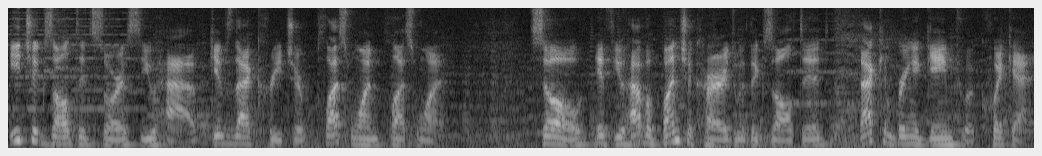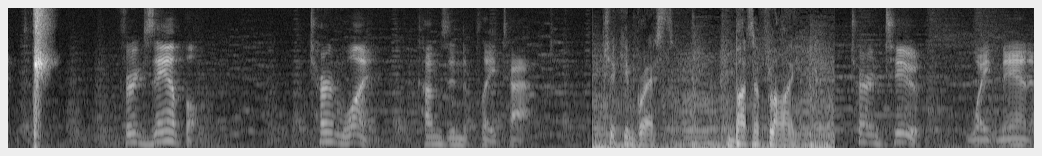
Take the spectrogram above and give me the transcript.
each Exalted source you have gives that creature plus one plus one. So, if you have a bunch of cards with Exalted, that can bring a game to a quick end. For example, turn 1 comes into play tapped. Chicken breast, butterfly. Turn 2, white mana,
